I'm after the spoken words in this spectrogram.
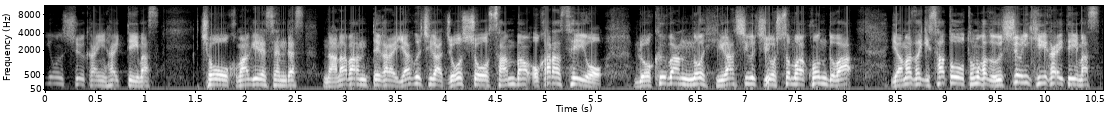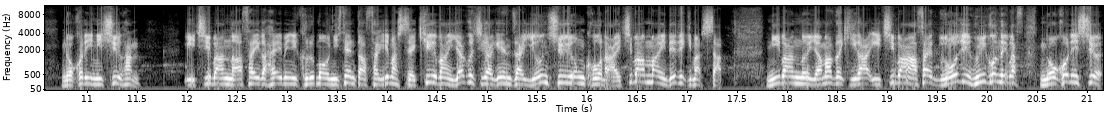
4週間に入っています。超細切れ戦です。7番手から矢口が上昇。3番岡田誠陽6番の東口義友は今度は山崎佐藤友和後ろに切り替えています。残り2周半1番の浅井が早めに車を2センター下げまして9番矢口が現在4周4コーナー一番前に出てきました。2番の山崎が1番浅井と同時に踏み込んでいます。残り1周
